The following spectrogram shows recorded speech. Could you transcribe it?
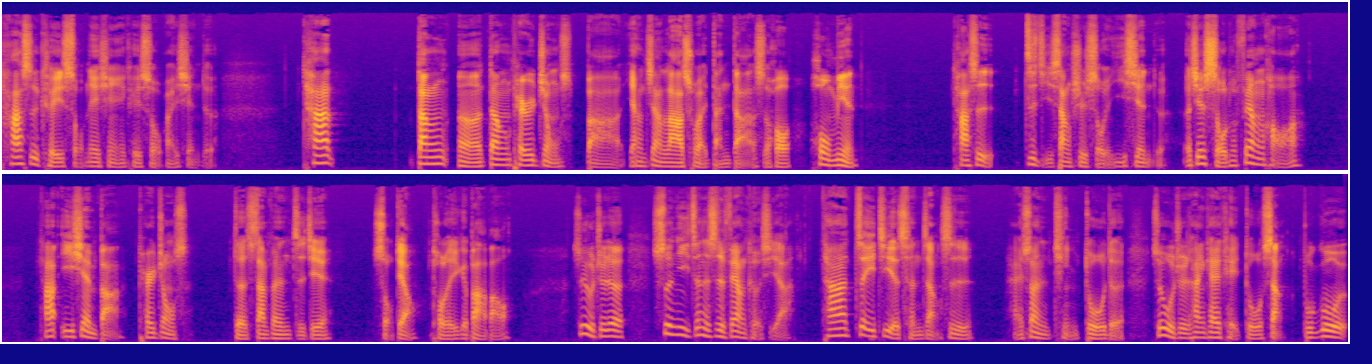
他是可以守内线，也可以守外线的。他当呃当 Perry Jones 把杨将拉出来单打的时候，后面他是自己上去守一线的，而且守的非常好啊。他一线把 Perry Jones 的三分直接守掉，投了一个霸包。所以我觉得顺义真的是非常可惜啊。他这一季的成长是。还算挺多的，所以我觉得他应该可以多上。不过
